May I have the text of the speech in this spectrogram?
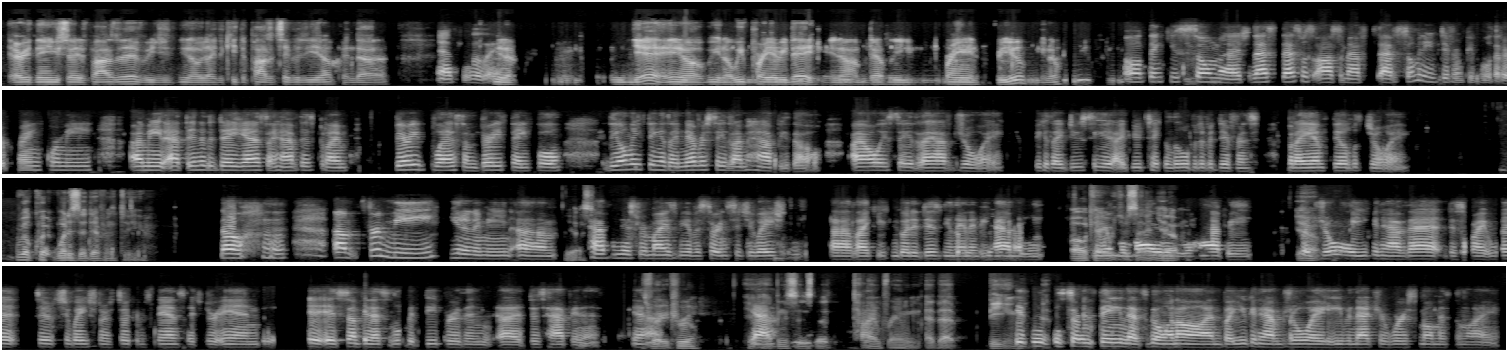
everything you say is positive. We just, you know, we like to keep the positivity up, and uh, absolutely, you know, yeah, you know, you know, we pray every day. You know, I'm definitely praying for you. You know. Oh, thank you so much. That's that's what's awesome. I have, I have so many different people that are praying for me. I mean, at the end of the day, yes, I have this, but I'm very blessed. I'm very thankful. The only thing is, I never say that I'm happy, though. I always say that I have joy because I do see it. I do take a little bit of a difference, but I am filled with joy. Real quick, what is the difference to you? No, um, for me, you know what I mean. Um, yes. Happiness reminds me of a certain situation. Uh, like you can go to Disneyland and be happy. Okay, what you're saying, yeah. You're happy. Yeah. But joy, you can have that despite what situation or circumstance that you're in. It, it's something that's a little bit deeper than uh, just happiness. Yeah, it's very true. Yeah, yeah, happiness is the time frame at that being. It's a, a certain thing that's going on, but you can have joy even at your worst moments in life.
